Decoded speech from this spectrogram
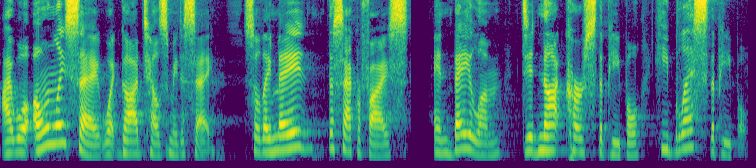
I will only say what God tells me to say. So they made the sacrifice, and Balaam did not curse the people, he blessed the people.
